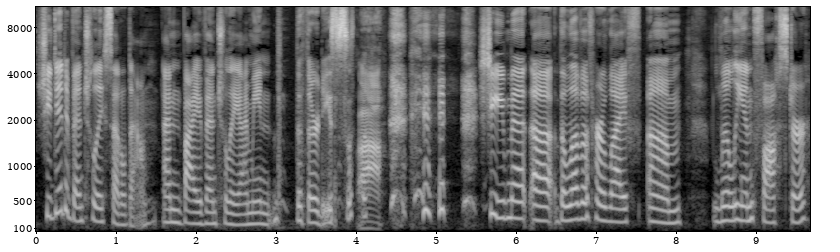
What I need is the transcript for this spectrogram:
She did eventually settle down. And by eventually, I mean the 30s. Ah, she met uh, the love of her life, um, Lillian Foster,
